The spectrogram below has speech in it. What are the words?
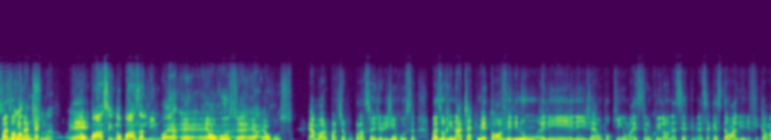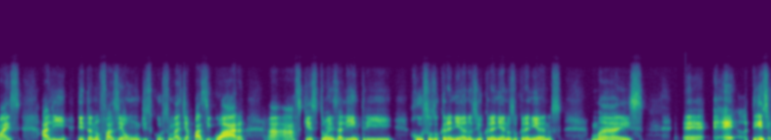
Mas Você o Rinat russo, né? É, em Donbass, em Donbass, a língua é, é, é, o russo. É, é, é, o russo. É a maior parte da população é de origem russa. Mas o Rinat Akhmetov, ele não, ele, ele já é um pouquinho mais tranquilão nessa, nessa questão ali. Ele fica mais ali tentando fazer um discurso mais de apaziguar a, as questões ali entre russos ucranianos e ucranianos ucranianos. Mas é, é, tem, esse,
